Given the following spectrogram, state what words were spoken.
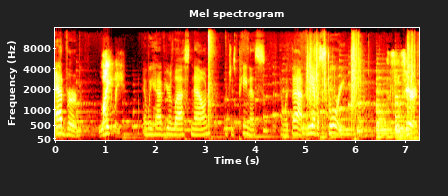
adverb. Lightly. And we have your last noun, which is penis. And with that, we have a story. Let's, let's hear it.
